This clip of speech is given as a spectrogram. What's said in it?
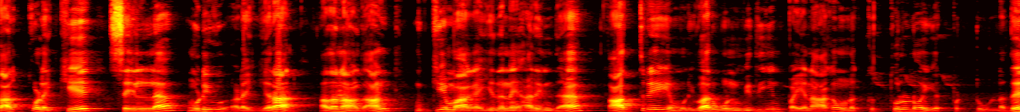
தற்கொலைக்கு செல்ல முடிவு அடைகிறார். அதனால்தான் முக்கியமாக இதனை அறிந்த ஆத்திரேய முனிவர் உன் விதியின் பயனாக உனக்கு தொழுநோய் ஏற்பட்டு உள்ளது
